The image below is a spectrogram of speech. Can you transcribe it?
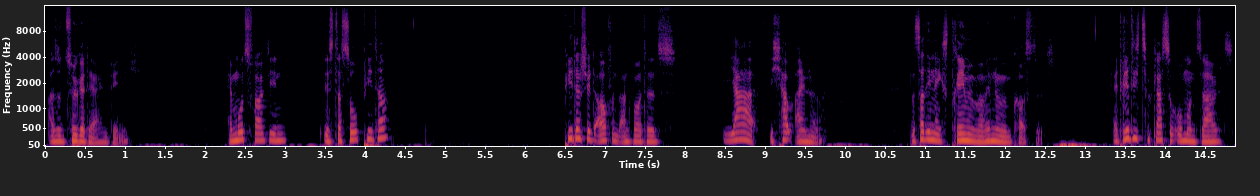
also zögert er ein wenig. Herr Mutz fragt ihn, ist das so, Peter? Peter steht auf und antwortet, ja, ich habe eine. Das hat ihn extreme Überwindung gekostet. Er dreht sich zur Klasse um und sagt,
